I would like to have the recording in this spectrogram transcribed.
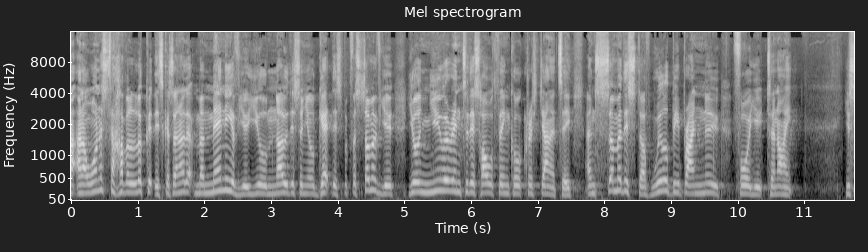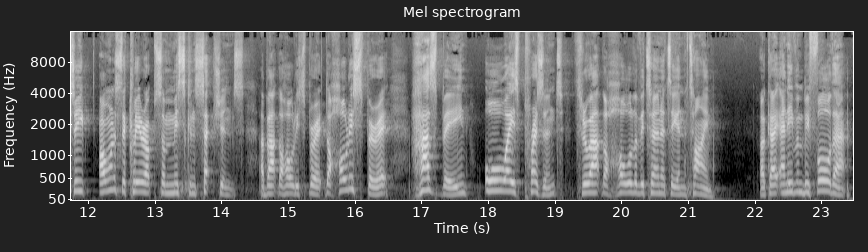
I, and I, want us to have a look at this because I know that many of you, you'll know this and you'll get this. But for some of you, you're newer into this whole thing called Christianity. And some of this stuff will be brand new for you tonight. You see, I want us to clear up some misconceptions about the Holy Spirit. The Holy Spirit has been always present throughout the whole of eternity and time. Okay? And even before that.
